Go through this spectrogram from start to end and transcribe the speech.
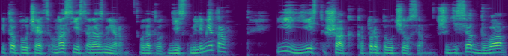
Итого получается, у нас есть размер вот этот вот 10 миллиметров. И есть шаг, который получился 62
